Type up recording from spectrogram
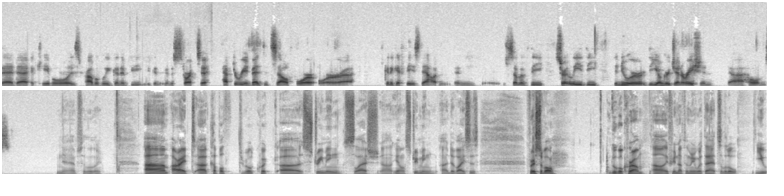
that uh, cable is probably going to be going to start to have to reinvent itself, or or uh, it's going to get phased out, and, and some of the certainly the the newer the younger generation uh, homes. Yeah, absolutely. Um, all right, a couple real quick uh, streaming slash uh, you know streaming uh, devices. First of all, Google Chrome, uh, if you're not familiar with that, it's a little U,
